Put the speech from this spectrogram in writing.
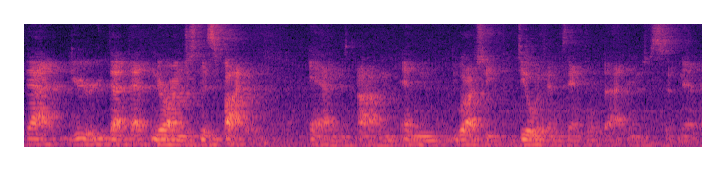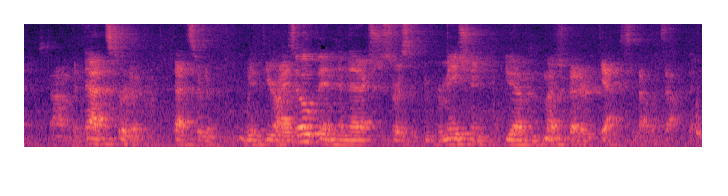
that, you that that neuron just misfired. And, um, and we'll actually deal with an example of that in just a minute. Um, but that's sort of that's sort of with your eyes open and that extra source of information, you have a much better guess about what's out there.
